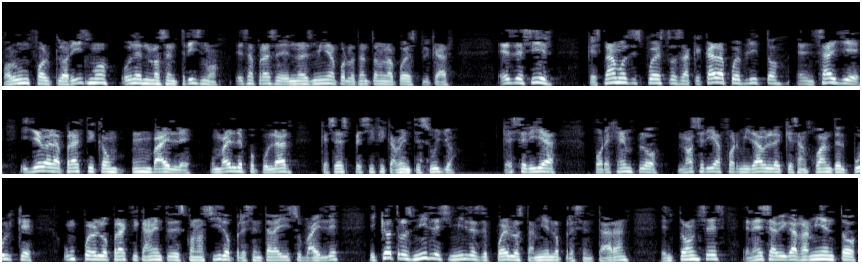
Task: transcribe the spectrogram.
por un folclorismo un etnocentrismo. Esa frase no es mía, por lo tanto no la puedo explicar. Es decir, que estamos dispuestos a que cada pueblito ensaye y lleve a la práctica un baile, un baile popular que sea específicamente suyo. ¿Qué sería, por ejemplo, no sería formidable que San Juan del Pulque, un pueblo prácticamente desconocido, presentara ahí su baile y que otros miles y miles de pueblos también lo presentaran? Entonces, en ese abigarramiento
